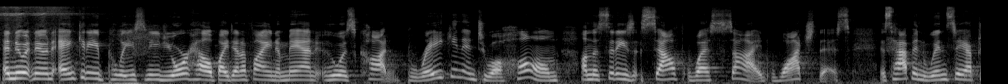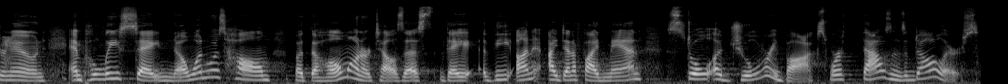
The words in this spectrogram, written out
And new at noon, Ankeny police need your help identifying a man who was caught breaking into a home on the city's southwest side. Watch this. This happened Wednesday afternoon, and police say no one was home, but the homeowner tells us they the unidentified man stole a jewelry box worth thousands of dollars.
